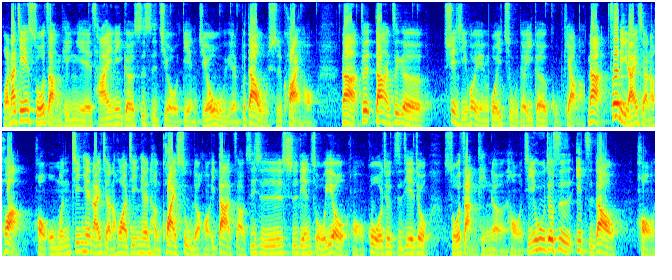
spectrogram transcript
哦，那今天所涨停也才那个四十九点九五元，不到五十块哦。那这当然这个讯息会员为主的一个股票了。那这里来讲的话，哦，我们今天来讲的话，今天很快速的吼，一大早其实十点左右吼过就直接就锁涨停了吼，几乎就是一直到吼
